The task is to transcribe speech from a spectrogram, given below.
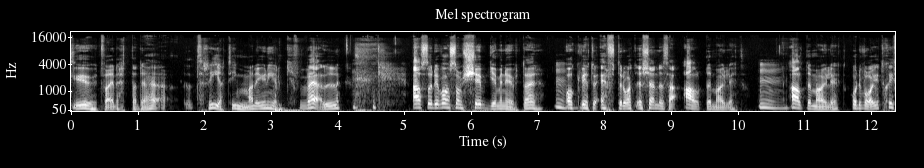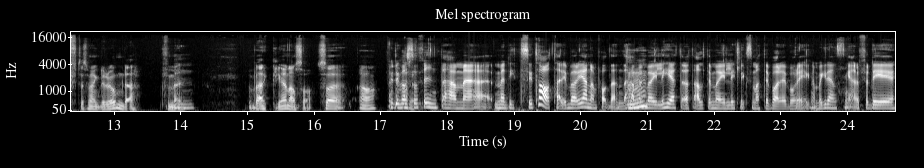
gud vad är detta där? Tre timmar, det är ju en hel kväll. Alltså det var som 20 minuter. Mm. Och vet du efteråt, jag kände så här, allt är möjligt. Mm. Allt är möjligt. Och det var ju ett skifte som ägde rum där. För mig. Mm. Verkligen alltså. Så ja. För det var så fint det här med, med ditt citat här i början av podden, det här med Mm. möjligheter, att allt är möjligt, liksom att det bara är våra egna begränsningar. För det,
